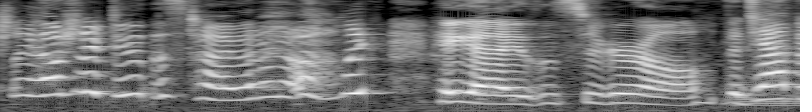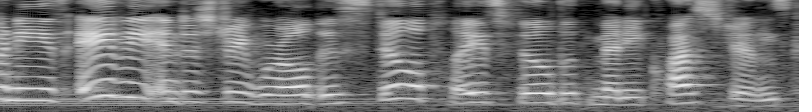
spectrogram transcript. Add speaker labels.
Speaker 1: Actually, how should I do it this time? I don't know. Like, hey guys, it's your girl. The Japanese AV industry world is still a place filled with many questions.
